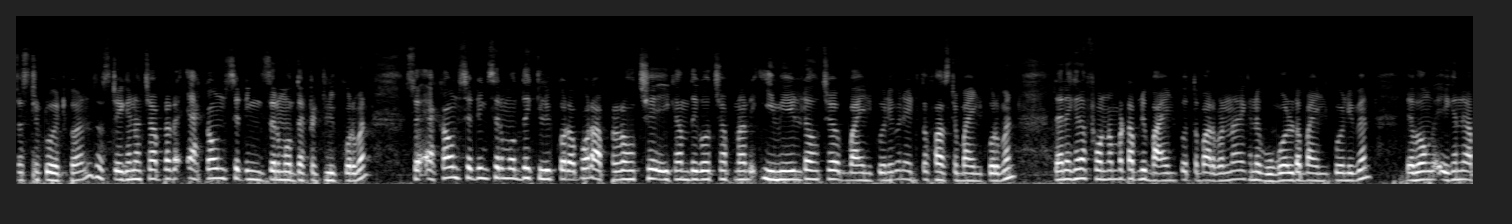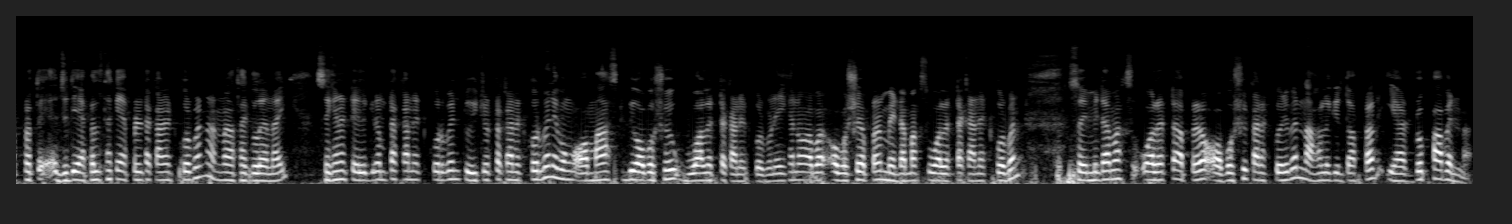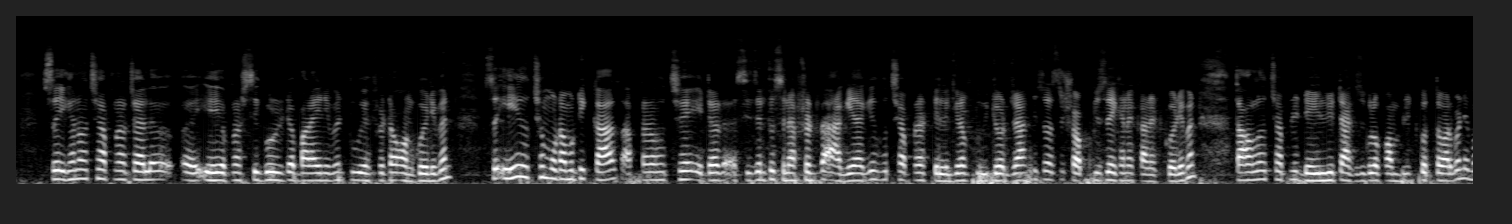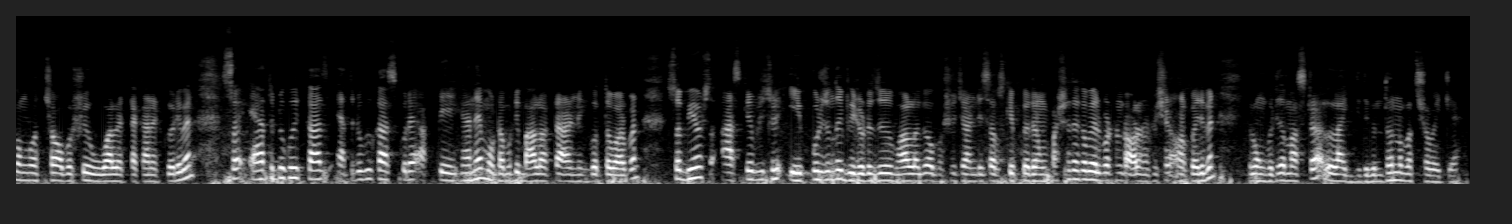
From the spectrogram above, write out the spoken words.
জাস্ট একটু ওয়েট করেন। জাস্ট এখানে হচ্ছে আপনারা অ্যাকাউন্ট সেটিংসের মধ্যে একটা ক্লিক করবেন। সো অ্যাকাউন্ট সেটিংসের মধ্যে ক্লিক করার পর আপনারা হচ্ছে এইখান থেকে হচ্ছে আপনার ইমেলটা হচ্ছে বাইন্ড করে নেবেন। এটা তো ফার্স্টে বাইন্ড করবেন। দেন এখানে ফোন নাম্বারটা আপনি বাইন্ড করতে পারবেন না। এখানে গুগলটা বাইন্ড করে নেবেন এবং এখানে আপনার তো যদি অ্যাপেল থাকে অ্যাপেলটা কানেক্ট করবেন আর না থাকলে নাই। সেখানে টেলিগ্রামটা কানেক্ট করবেন টুইটারটা কানেক্ট করবেন এবং মাস্ট বি অবশ্যই ওয়ালেটটা কানেক্ট করবেন। এখানেও আবার অবশ্যই আপনার মেটামাক্স ওয়ালেটটা কানেক্ট করবেন। সো এই মেটামাক্স ওয়ালেটটা আপনারা অবশ্যই কানেক্ট করে নেবেন। না হলে কিন্তু আপনার এয়ারড্রপ পাবেন না। সো এখানে হচ্ছে আপনার চাইলে এই আপনার সিকিউরিটিটা বাড়াই টু এফ এটা অন করে নেবেন। সো এই হচ্ছে মোটামুটি কাজ। আপনারা হচ্ছে এটার সিজন টু স্ন্যাপশটের আগে আগে হচ্ছে আপনার টেলিগ্রাম টুইটার যা কিছু আছে সব কিছু এখানে কানেক্ট করে নেবেন। তাহলে হচ্ছে আপনি ডেইলি টাস্কগুলো কমপ্লিট করতে পারবেন এবং হচ্ছে অবশ্যই ওয়ালেটটা কানেক্ট করে নেবেন। সো এতটুকুই কাজ, এতটুকু কাজ করে আপনি এখানে মোটামুটি ভালো একটা আর্নিং করতে পারবেন। সো ভিউয়ার্স আজকের ভিডিও এই পর্যন্ত। ভিডিওটা যদি ভালো লাগে, অবশ্যই চ্যানেলটি সাবস্ক্রাইব করে দেবেন পাশে থাকা বেল বাটনটা অল নোটিফিকেশন অন করে দেবেন এবং ভিডিও মাস্টার লাইক দিয়ে দেবেন। ধন্যবাদ সবাইকে।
